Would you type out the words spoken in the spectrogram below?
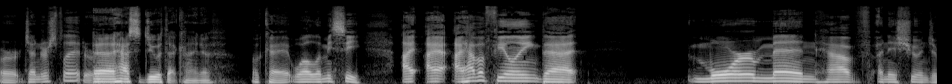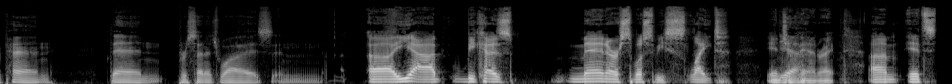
or gender split? Or Uh, it has to do with that kind of. okay, well, let me see. I, I I have a feeling that more men have an issue in Japan than percentage wise, and Uh, yeah, because men are supposed to be slight in Yeah. Japan, right? Um, it's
